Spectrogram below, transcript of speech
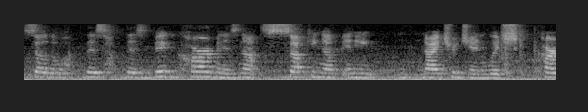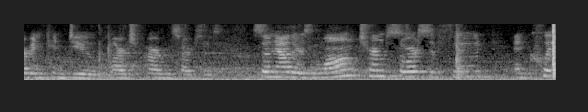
So the, this, this big carbon is not sucking up any nitrogen, which carbon can do, large carbon sources. So now there's long-term source of food and quick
